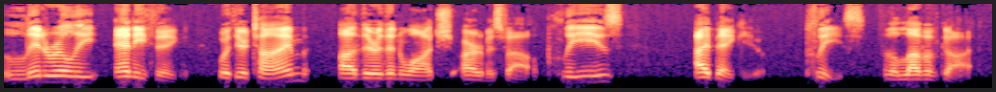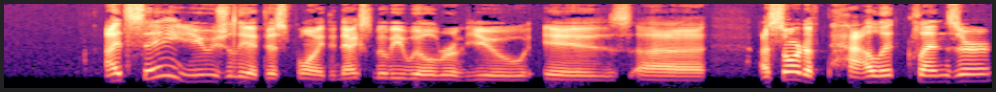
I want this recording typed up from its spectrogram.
literally anything with your time other than watch Artemis Fowl. Please, I beg you, please, for the love of God. I'd say usually at this point, the next movie we'll review is uh, a sort of palate cleanser.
